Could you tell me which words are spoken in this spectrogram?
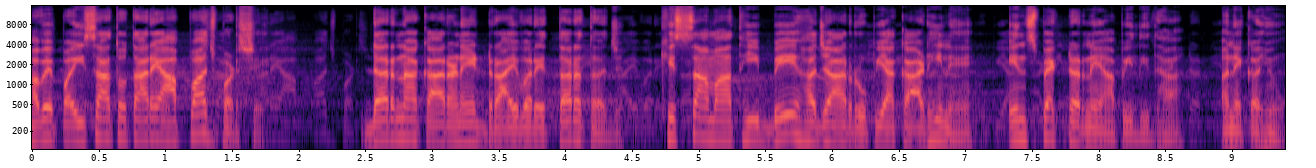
હવે પૈસા તો તારે આપવા જ પડશે. ડરના કારણે ડ્રાઈવરે તરત જ ખિસ્સામાંથી બે હજાર રૂપિયા કાઢીને ઇન્સ્પેક્ટરને આપી દીધા અને કહ્યું,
